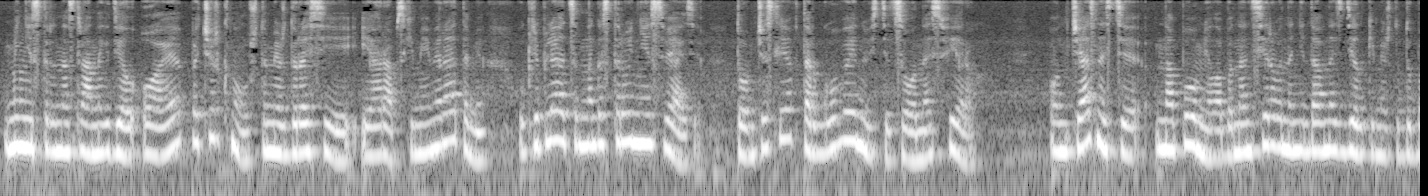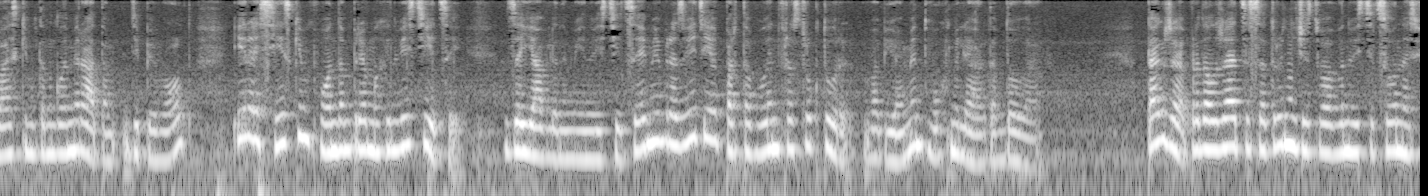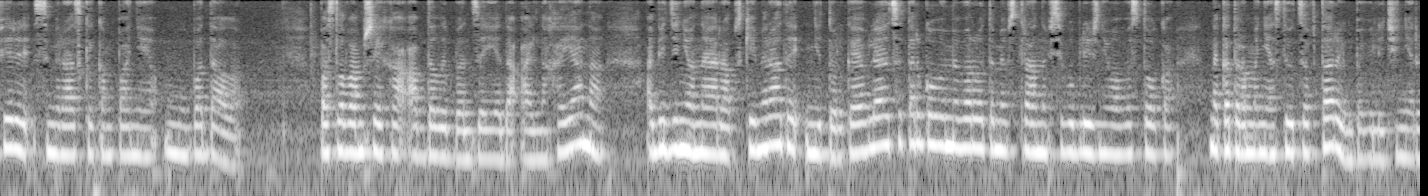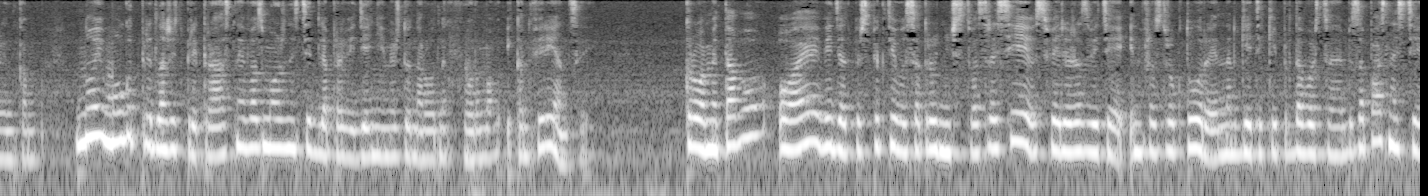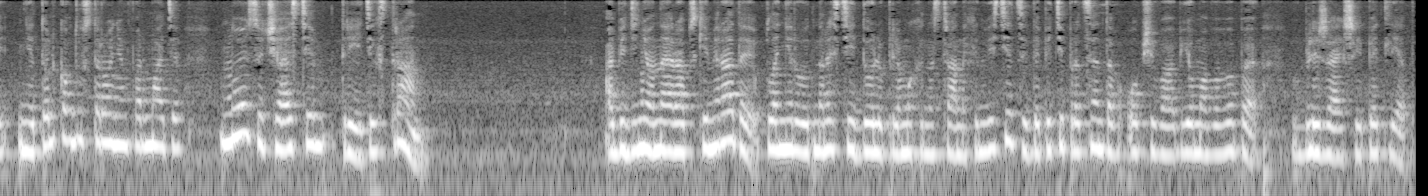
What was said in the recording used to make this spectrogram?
Министр иностранных дел ОАЭ подчеркнул, что между Россией и Арабскими Эмиратами укрепляются многосторонние связи, в том числе в торговой и инвестиционной сферах. Он, в частности, напомнил об анонсированной недавно сделке между дубайским конгломератом DP World и Российским фондом прямых инвестиций, заявленными инвестициями в развитие портовой инфраструктуры в объеме 2 миллиардов долларов. Также продолжается сотрудничество в инвестиционной сфере с эмиратской компанией Мубадала. По словам шейха Абдалы бен Заеда Аль-Нахаяна, Объединенные Арабские Эмираты не только являются торговыми воротами в страны всего Ближнего Востока, на котором они остаются вторым по величине рынком, но и могут предложить прекрасные возможности для проведения международных форумов и конференций. Кроме того, ОАЭ видят перспективы сотрудничества с Россией в сфере развития инфраструктуры, энергетики и продовольственной безопасности не только в двустороннем формате, но и с участием третьих стран – Объединенные Арабские Эмираты планируют нарастить долю прямых иностранных инвестиций до 5% общего объема ВВП в ближайшие пять лет.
